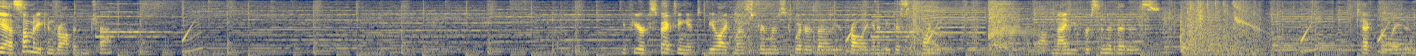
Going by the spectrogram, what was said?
Yeah, somebody can drop it in chat. If you're expecting it to be like most streamers' Twitter, though, you're probably going to be disappointed. About 90% of it is tech related.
